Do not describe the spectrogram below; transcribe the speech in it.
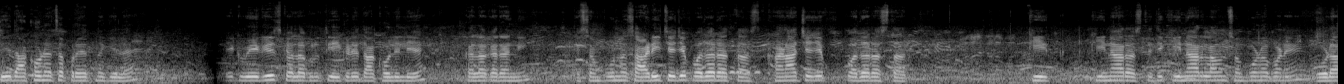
ते दाखवण्याचा प्रयत्न केला आहे एक वेगळीच कलाकृती इकडे दाखवलेली आहे कलाकारांनी. संपूर्ण साडीचे जे पदर असतात खणाचे जे पदर असतात की किनार असते ते किनार लावून संपूर्णपणे घोडा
